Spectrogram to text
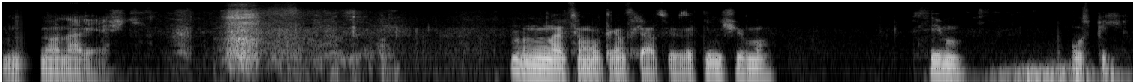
Ну, нарешті. На цьому трансляцію закінчуємо. Всім успіхів!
